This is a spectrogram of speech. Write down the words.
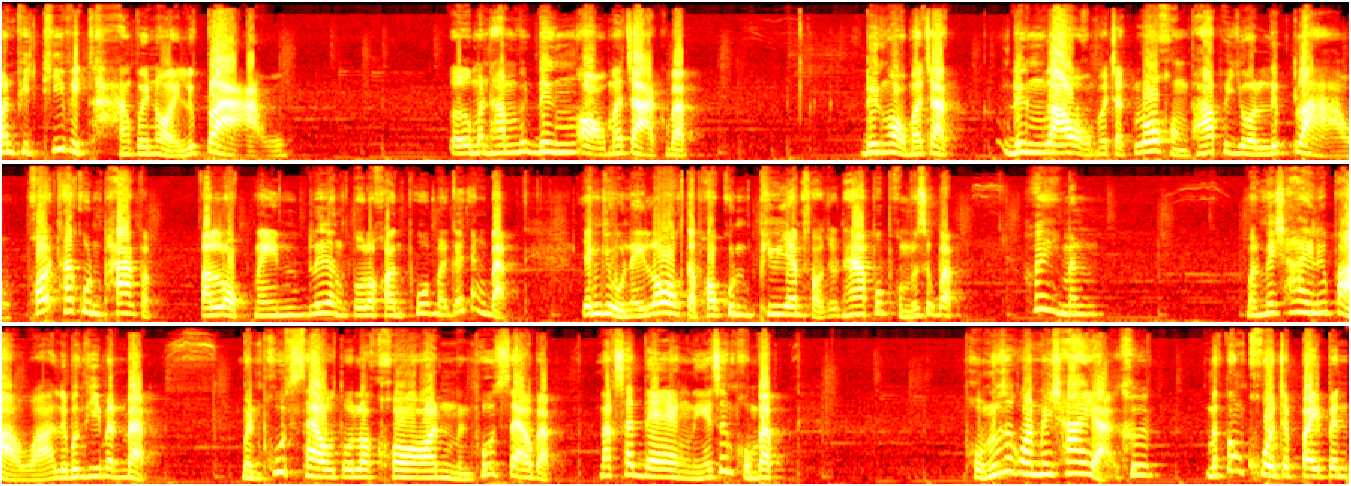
มันผิดที่ผิดทางไปหน่อยหรือเปล่า เออ มันทำดึงออกมาจากแบบ ดึงออกมาจากดึงเราออกมาจากโลกของภาพยนตร์หรือเปล่า เพราะถ้าคุณพากแบบตลกในเรื่องตัวละครพูดมันก็ยังแบบ ยังอยู่ในโลกแต่พอคุณ PM 2.5ปุ๊บผมรู้สึกแบบ เฮ้ยมัน มันไม่ใช่หรือเปล่าวะ หรือบางทีมันแบบ เหมือนพูดแซวตัวละคร เหมือนพูดแซวแบบนักแสดงเงี้ยซึ่งผมแบบ ผมรู้สึกว่ามันไม่ใช่อะ คือ มันต้องควรจะไปเป็น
